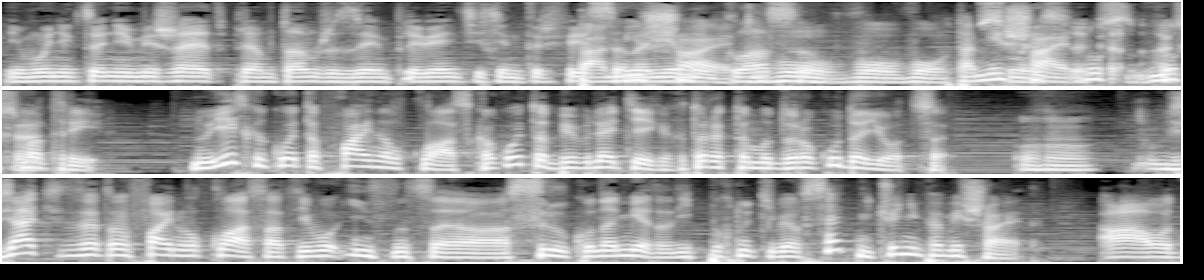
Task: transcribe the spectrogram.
ему никто не мешает прям там же заимплементить интерфейс там анонимным мешает. классом. Во, во, во, там мешает. Ну, а ну смотри, ну есть какой-то final класс, какой-то библиотека, которая этому дураку дается. Угу. Взять из этого final класса от его инстанса ссылку на метод и пихнуть тебе в сет ничего не помешает. А вот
